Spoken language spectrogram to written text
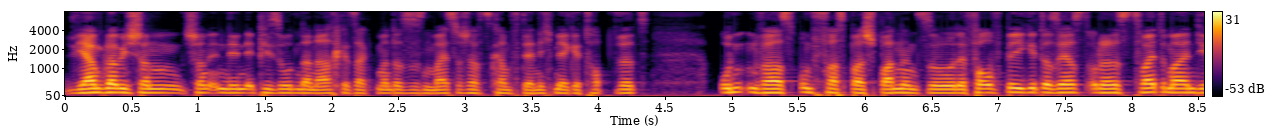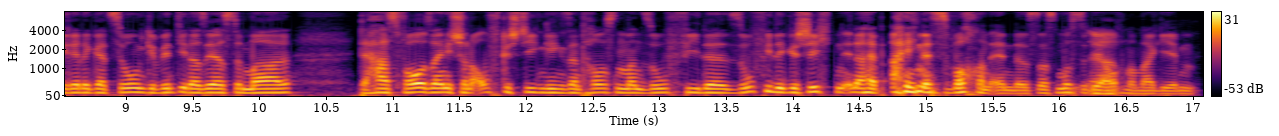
Wir haben, glaube ich, schon, schon in den Episoden danach gesagt, man, das ist ein Meisterschaftskampf, der nicht mehr getoppt wird. Unten war es unfassbar spannend. So, der VfB geht das erst oder das zweite Mal in die Relegation, gewinnt die das erste Mal. Der HSV ist eigentlich schon aufgestiegen gegen Sandhausen, man, so viele, so viele Geschichten innerhalb eines Wochenendes. Das musst du dir Ja. auch nochmal geben.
